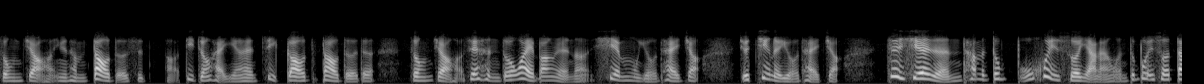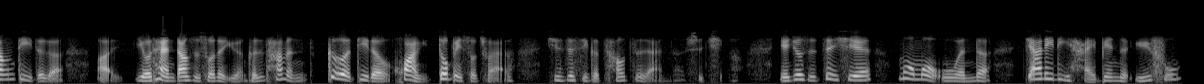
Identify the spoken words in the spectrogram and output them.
宗教哈，因为他们道德是啊地中海沿岸最高道德的宗教哈，所以很多外邦人呢羡慕犹太教，就进了犹太教。这些人他们都不会说亚兰文，都不会说当地这个啊犹太人当时说的语言，可是他们各地的话语都被说出来了。其实这是一个超自然的事情啊，也就是这些默默无闻的加利利海边的渔夫，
